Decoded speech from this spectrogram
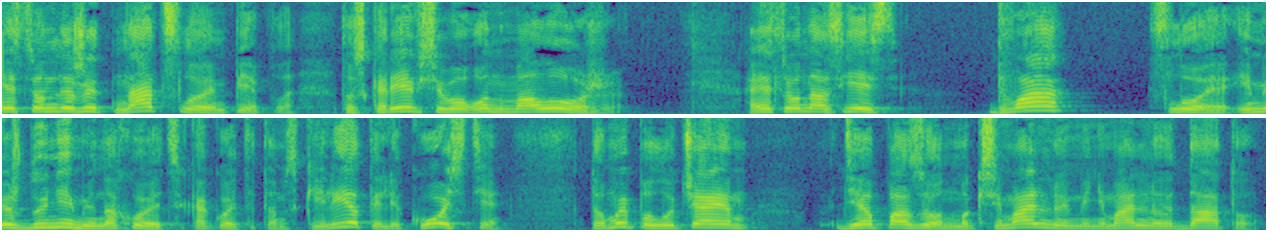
Если он лежит над слоем пепла, то, скорее всего, он моложе. А если у нас есть два слоя, и между ними находится какой-то там скелет или кости, то мы получаем диапазон, максимальную и минимальную дату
